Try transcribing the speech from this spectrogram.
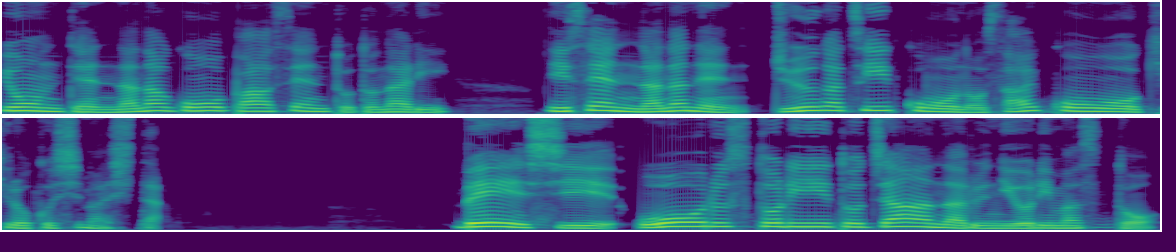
4.75%となり、2007年10月以降の最高を記録しました。米紙ウォール・ストリート・ジャーナルによりますと、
